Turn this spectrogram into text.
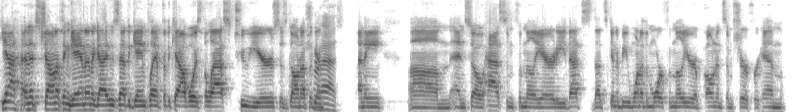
Yeah, and it's Jonathan Gannon, a guy who's had the game plan for the Cowboys the last two years, has gone up sure against has. Lenny, um, and so has some familiarity. That's that's going to be one of the more familiar opponents, I'm sure, for him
